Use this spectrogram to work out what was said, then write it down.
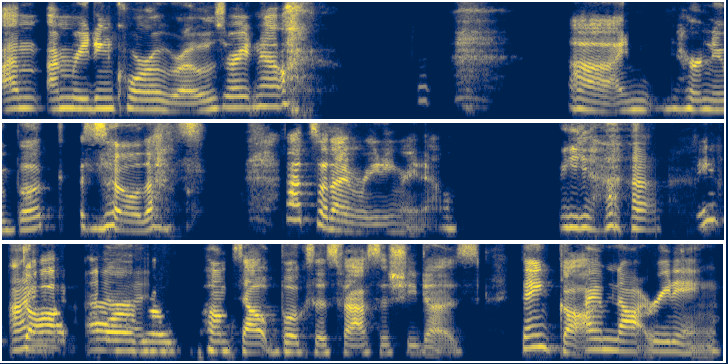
I'm I'm reading Cora Rose right now. uh her new book. So that's that's what I'm reading right now. Yeah. Thank God uh, Cora Rose pumps out books as fast as she does. Thank God. I'm not reading.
